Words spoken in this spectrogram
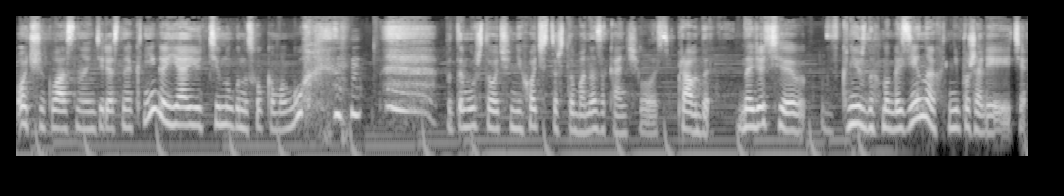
очень классная, интересная книга, я ее тяну насколько могу, потому что очень не хочется, чтобы она заканчивалась. Правда, найдете в книжных магазинах, не пожалеете.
